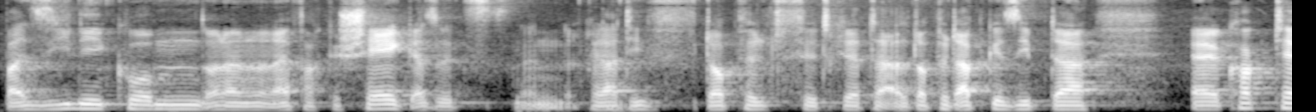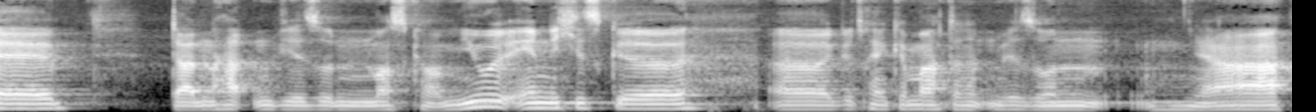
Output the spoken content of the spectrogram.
Basilikum und dann einfach geshakt, also jetzt ein relativ doppelt filtrierter, also doppelt abgesiebter äh, Cocktail. Dann hatten wir so ein Moskau Mule ähnliches Ge, äh, Getränk gemacht, dann hatten wir so einen, ja,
